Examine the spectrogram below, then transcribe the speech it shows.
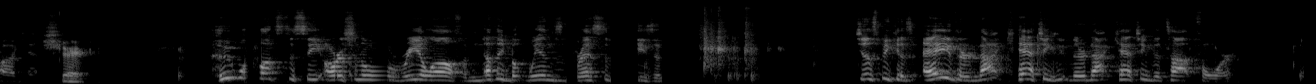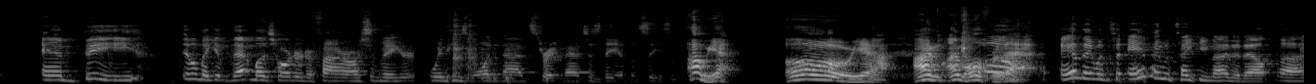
podcast, sure who wants to see Arsenal reel off nothing but wins the rest of the season just because a they're not catching they're not catching the top four, and b it'll make it that much harder to fire Arsene Wenger when he's won nine straight matches at the end of the season. Oh yeah, oh yeah. I'm I'm all for Oh, that. And they would t- and they would take United out. Uh,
